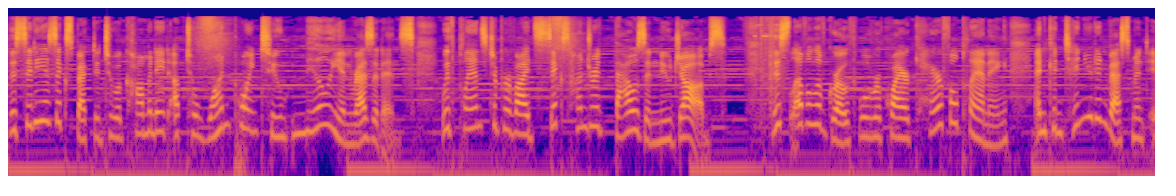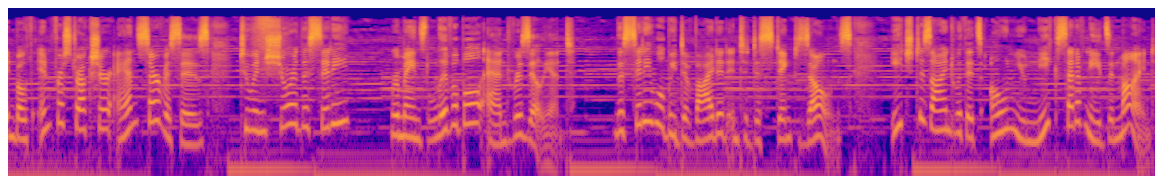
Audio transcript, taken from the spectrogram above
the city is expected to accommodate up to 1.2 million residents, with plans to provide 600,000 new jobs. This level of growth will require careful planning and continued investment in both infrastructure and services to ensure the city remains livable and resilient. The city will be divided into distinct zones, each designed with its own unique set of needs in mind.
